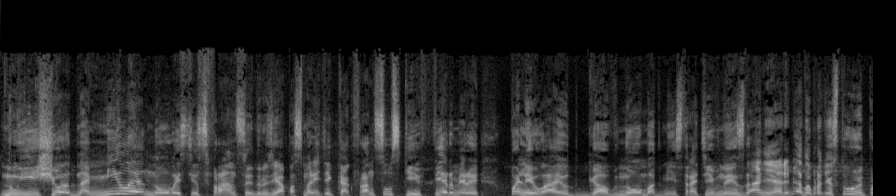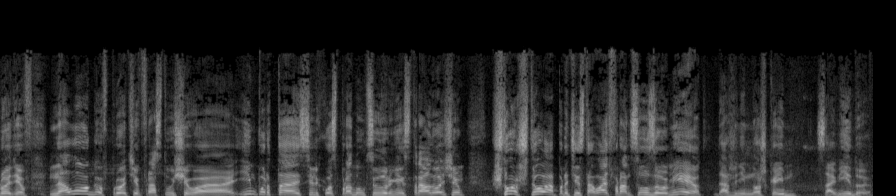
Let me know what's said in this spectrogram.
Ну и еще одна милая новость из Франции, друзья. Посмотрите, как французские фермеры поливают говном административные здания. Ребята протестуют против налогов, против растущего импорта сельхозпродукции из других стран. В общем, что-что, а протестовать французы умеют. Даже немножко им завидую.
